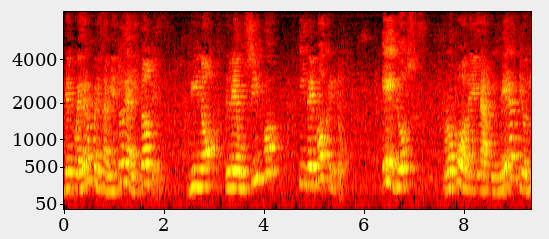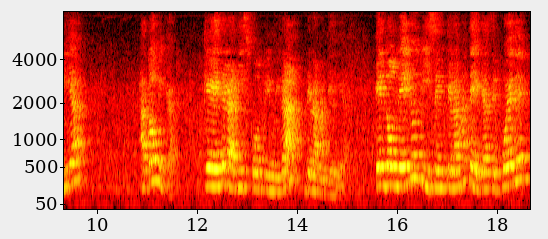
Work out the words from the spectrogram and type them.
después de los pensamientos de Aristóteles. Vino Leucipo y Demócrito. Ellos proponen la primera teoría atómica, que es de la discontinuidad de la materia, en donde ellos dicen que la materia se puede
